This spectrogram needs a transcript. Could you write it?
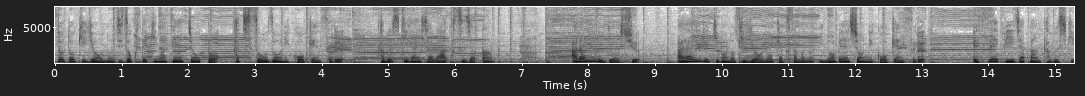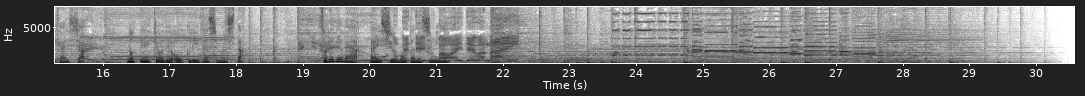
人と企業の持続的な成長と価値創造に貢献する株式会社ワークスジャパン。あらゆる業種あらゆる規模の企業のお客様のイノベーションに貢献する SAP ジャパン株式会社の提供でお送りいたしました。それでは来週もお楽しみに。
